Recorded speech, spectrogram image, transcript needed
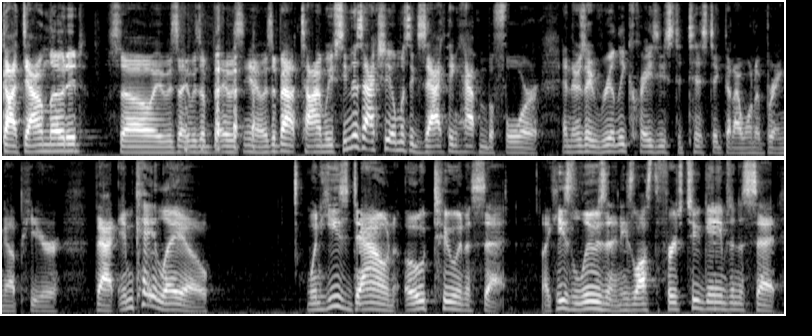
got downloaded. So it was it was a, it was you know it was about time. We've seen this actually almost exact thing happen before, and there's a really crazy statistic that I want to bring up here that MK Leo, when he's down 0-2 in a set, like he's losing, he's lost the first two games in a set.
